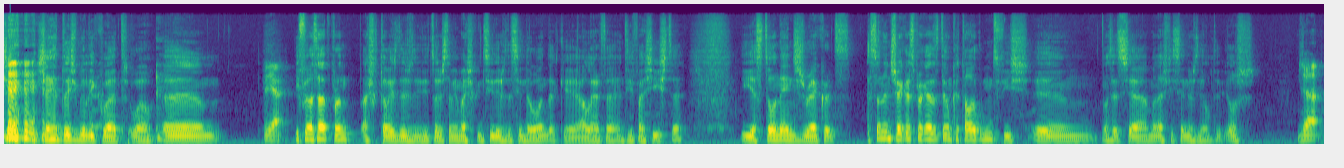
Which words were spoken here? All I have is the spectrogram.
já, já é de 2004. Uau. Hum, Yeah. E foi lançado, pronto, acho que talvez das editoras também mais conhecidas da Cinda Onda, que é a Alerta Antifascista, e a Stonehenge Records. A Stonehenge Records, por acaso, tem um catálogo muito fixe. Hum, não sei se já mandaste cenas dele. Eles Já.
